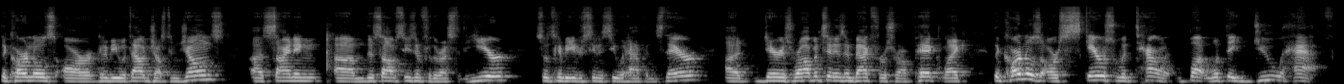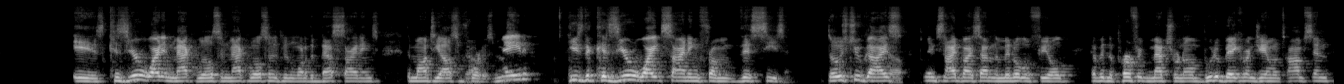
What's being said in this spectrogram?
The Cardinals are going to be without Justin Jones, uh, signing um, this offseason for the rest of the year. So it's going to be interesting to see what happens there. Uh, Darius Robinson isn't back, first round pick. Like the Cardinals are scarce with talent, but what they do have is Kyzir White and Mack Wilson. Mack Wilson has been one of the best signings that Monti Ossenfort yeah. has made. He's the Kyzir White signing from this season. Those two guys yeah. playing side by side in the middle of the field have been the perfect metronome. Budda Baker and Jalen Thompson.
